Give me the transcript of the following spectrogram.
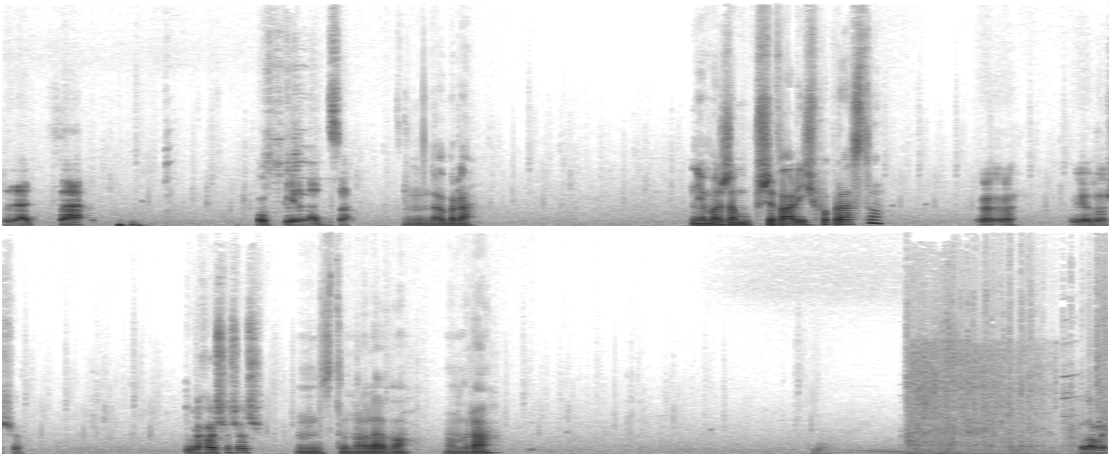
Lecę. Chłopie, lecę. Dobra. Nie można mu przywalić po prostu? E, e, nie da się. Dobra, chodź, chodź, chodź. Jest tu na lewo. Dobra. Dawaj.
